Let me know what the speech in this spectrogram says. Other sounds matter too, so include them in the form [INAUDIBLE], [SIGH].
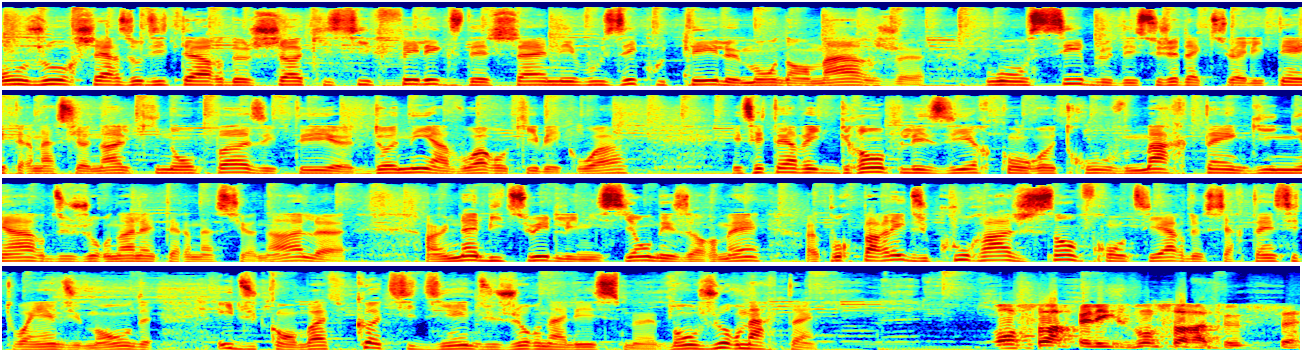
Bonjour chers auditeurs de choc, ici Félix Deschênes et vous écoutez Le Monde en marge, où on cible des sujets d'actualité internationale qui n'ont pas été euh, donnés à voir aux Québécois. Et c'est avec grand plaisir qu'on retrouve Martin Guignard du Journal International, un habitué de l'émission désormais, euh, pour parler du courage sans frontières de certains citoyens du monde et du combat quotidien du journalisme. Bonjour Martin. Bonsoir Félix, bonsoir à tous.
